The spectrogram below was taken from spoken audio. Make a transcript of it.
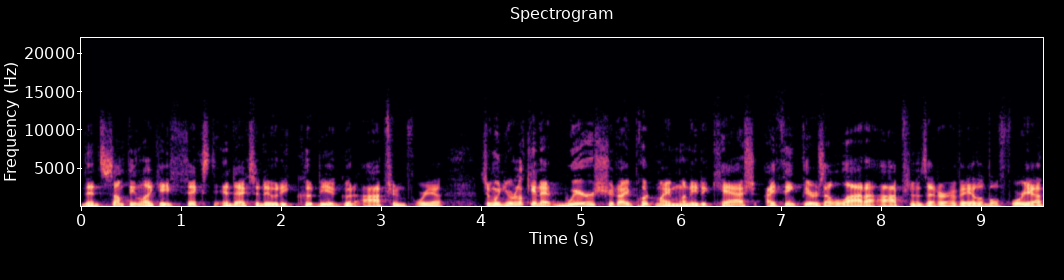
then something like a fixed index annuity could be a good option for you. So when you're looking at where should I put my money to cash, I think there's a lot of options that are available for you.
